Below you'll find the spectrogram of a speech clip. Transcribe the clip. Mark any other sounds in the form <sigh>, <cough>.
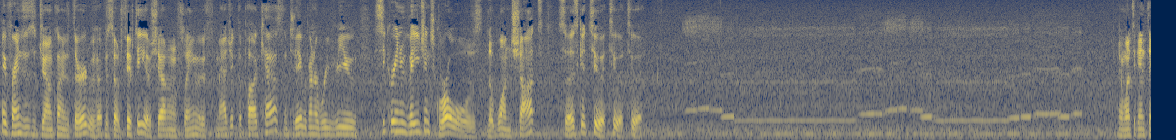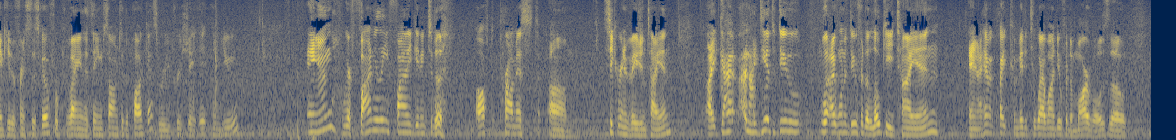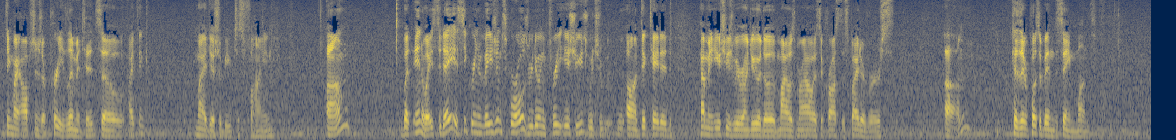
Hey friends, this is John Klein III with episode 50 of Shadow and Flame with Magic, the podcast. And today we're going to review Secret Invasion Skrulls, the one shot. So let's get to it, to it, to it. And once again, thank you to Francisco for providing the theme song to the podcast. We appreciate it and you. And we're finally, finally getting to the oft promised um, Secret Invasion tie in. I got an idea to do what I want to do for the Loki tie in, and I haven't quite committed to what I want to do for the Marvels, though I think my options are pretty limited, so I think my idea should be just fine. Um, but anyways, today is Secret Invasion Skrulls. We're doing three issues, which uh, dictated how many issues we were going to do the Miles Morales Across the Spider Verse. Um, because they were supposed to have been the same month.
